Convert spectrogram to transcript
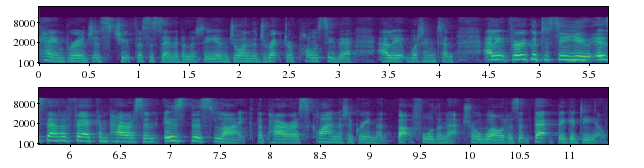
Cambridge Institute for Sustainability and join the Director of Policy there, Elliot Whittington. Elliot, very good to see you. Is that a fair comparison? Is this like the Paris Climate Agreement, but for the natural world? Is it that big a deal?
